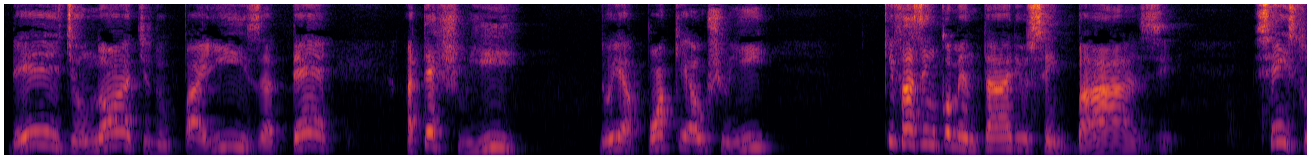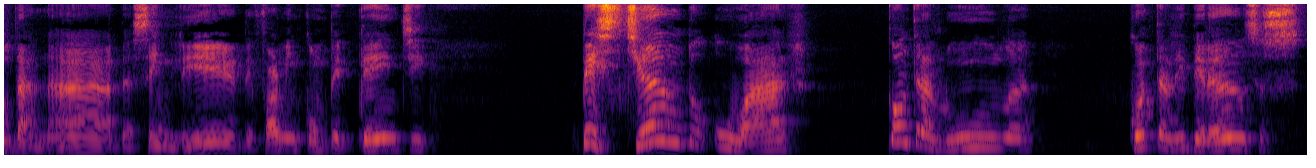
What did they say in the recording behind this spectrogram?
desde o norte do país até, até Chuí, do Iapoque ao Chuí, que fazem comentários sem base, sem estudar nada, sem ler, de forma incompetente, pesteando o ar contra Lula, contra lideranças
